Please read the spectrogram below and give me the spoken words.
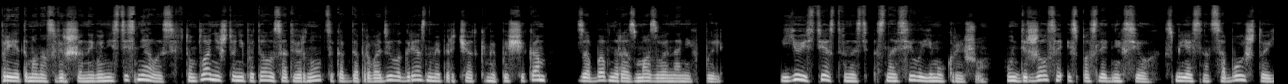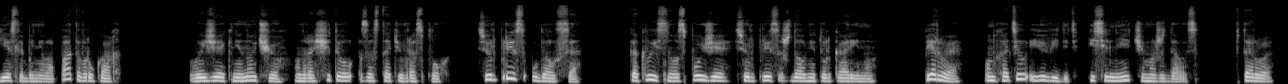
При этом она совершенно его не стеснялась, в том плане, что не пыталась отвернуться, когда проводила грязными перчатками по щекам, забавно размазывая на них пыль. Ее естественность сносила ему крышу. Он держался из последних сил, смеясь над собой, что если бы не лопата в руках... Выезжая к ней ночью, он рассчитывал застать ее врасплох. Сюрприз удался. Как выяснилось позже, сюрприз ждал не только Арину. Первое, он хотел ее видеть, и сильнее, чем ожидалось. Второе,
